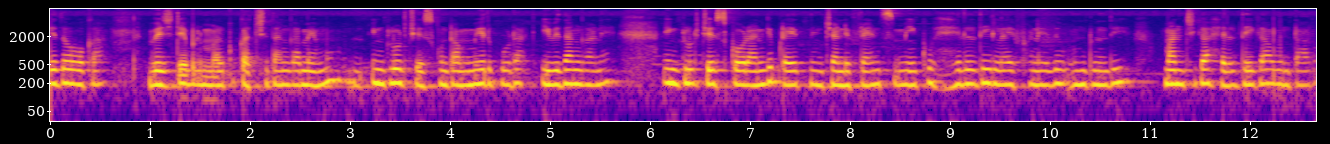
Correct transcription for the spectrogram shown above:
ఏదో ఒక వెజిటేబుల్ మటుకు ఖచ్చితంగా మేము ఇంక్లూడ్ చేసుకుంటాము. మీరు కూడా ఈ విధంగానే ఇంక్లూడ్ చేసుకోవడానికి ప్రయత్నించండి ఫ్రెండ్స్. మీకు హెల్తీ లైఫ్ అనేది ఉంటుంది. మంచిగా హెల్తీగా ఉంటారు.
